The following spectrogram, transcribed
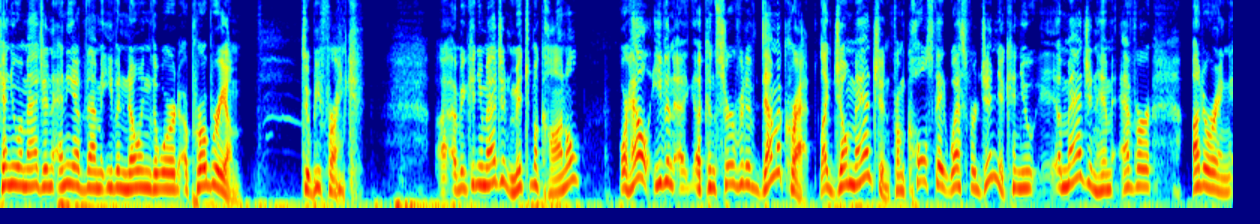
Can you imagine any of them even knowing the word opprobrium, to be frank? Uh, I mean, can you imagine Mitch McConnell? Or hell, even a, a, conservative Democrat like Joe Manchin from Coal State, West Virginia. Can you imagine him ever uttering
